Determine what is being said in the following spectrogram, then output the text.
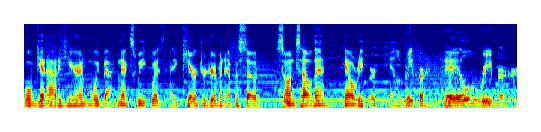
we'll get out of here and we'll be back next week with a character driven episode. So until then, Hail Reaper. Hail Reaper. Hail Reaper.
